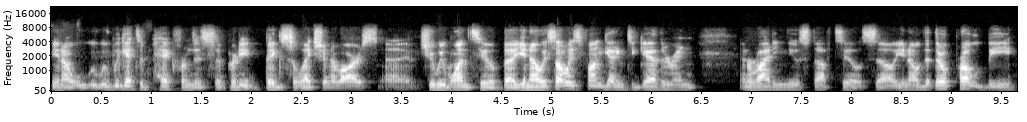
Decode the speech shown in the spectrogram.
you know, we, we, get to pick from this uh, pretty big selection of ours, uh, should we want to. But you know, it's always fun getting together and and writing new stuff too. So, you know, th- there'll probably be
